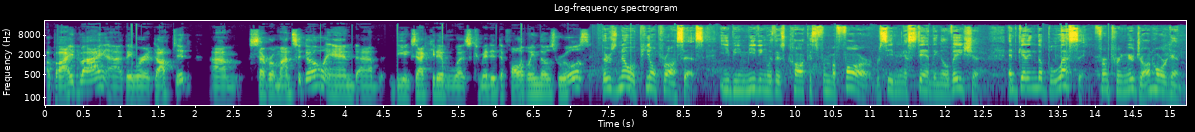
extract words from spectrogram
abide by. Uh, they were adopted um, several months ago, and uh, the executive was committed to following those rules. There's no appeal process. Eby meeting with his caucus from afar, receiving a standing ovation, and getting the blessing from Premier John Horgan.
